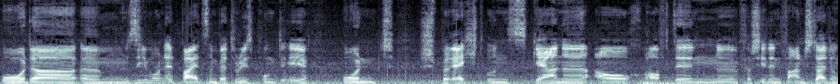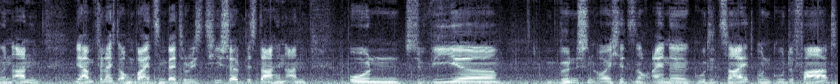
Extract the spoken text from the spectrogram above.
oder ähm, simon at bytesandbatteries.de und sprecht uns gerne auch auf den äh, verschiedenen Veranstaltungen an. Wir haben vielleicht auch ein Bytes and Batteries T-Shirt bis dahin an und wir wünschen euch jetzt noch eine gute Zeit und gute Fahrt.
